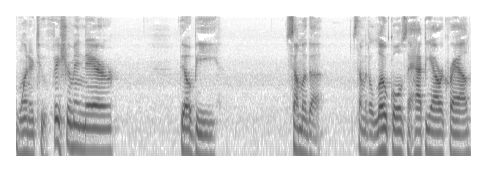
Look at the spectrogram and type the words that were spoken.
one or two fishermen there. There'll be some of the some of the locals, the happy hour crowd.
